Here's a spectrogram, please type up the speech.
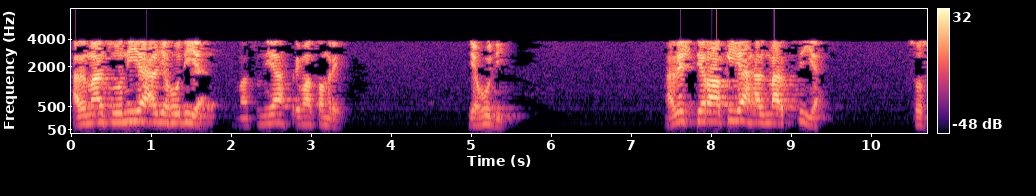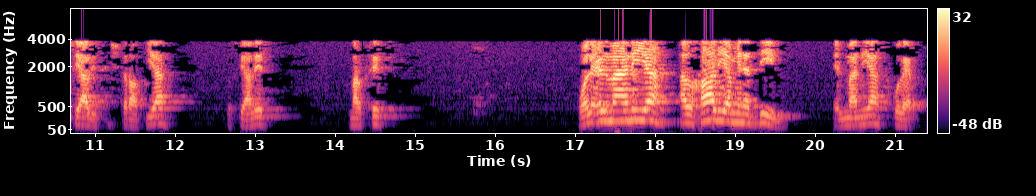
Al-Masuniyah al-Yahudiyah, Masuniyah Primasonri. Yahudi. Al-Ishtirakiyah al-Marxiyah. Sosialis, Ishtirakiyah, sosialis, Marxis. Wal-Ilmaniyah al-Khaliyah min ad-din. Ilmaniyah sekuler.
